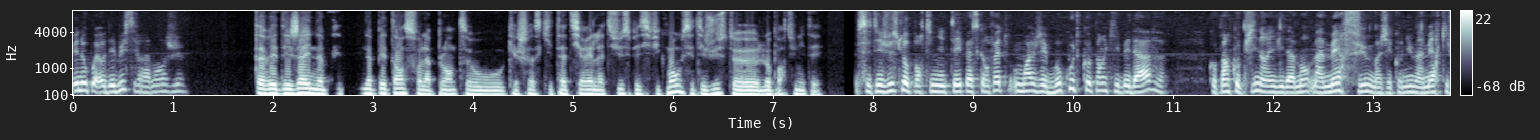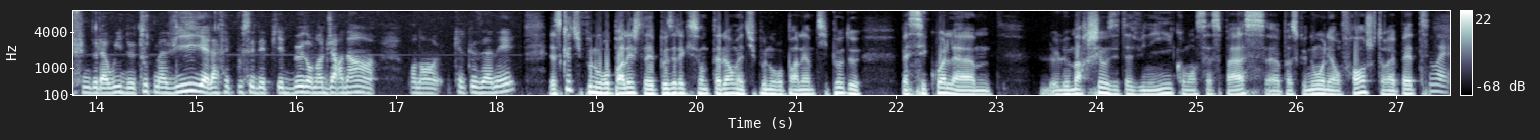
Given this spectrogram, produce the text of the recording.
Mais donc, ouais, au début, c'est vraiment un jeu. Tu avais déjà une, appétence sur la plante ou quelque chose qui t'attirait là-dessus spécifiquement, ou c'était juste euh, l'opportunité? C'était juste l'opportunité, parce qu'en fait, moi, j'ai beaucoup de copains qui bédavent copains, copines, hein, évidemment. Ma mère fume. Moi, j'ai connu ma mère qui fume de la weed toute ma vie. Elle a fait pousser des pieds de bœuf dans notre jardin euh, pendant quelques années. Est-ce que tu peux nous reparler Je t'avais posé la question tout à l'heure, mais tu peux nous reparler un petit peu de bah, c'est quoi la, le, le, marché aux États-Unis? Comment ça se passe? Euh, Parce que nous, on est en France. Je te répète ouais.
